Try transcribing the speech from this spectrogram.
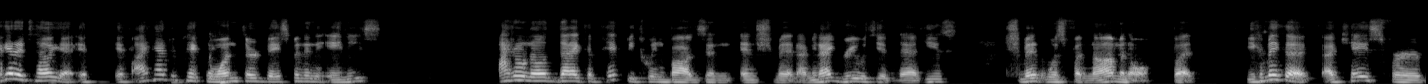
I got to tell you, if if I had to pick mm-hmm. one third baseman in the '80s, I don't know that I could pick between Boggs and and Schmidt. I mean, I agree with you, Ned. He's Schmidt was phenomenal, but you can make a, a case for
